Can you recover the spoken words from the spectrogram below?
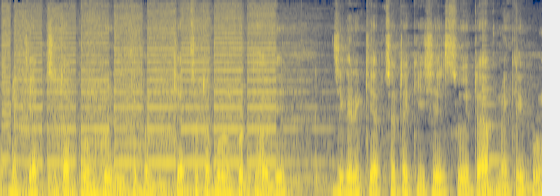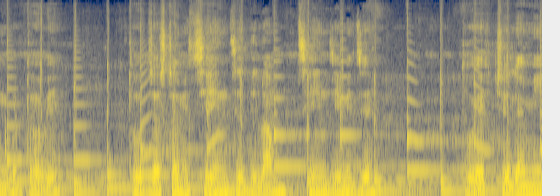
আপনি ক্যাপচাটা পূরণ করে দিতে পারবেন। ক্যাপচাটা পূরণ করতে হবে। যেখানে ক্যাপচাটা কিসের সো এটা আপনাকে পূরণ করতে হবে। তো জাস্ট আমি চেঞ্জে দিলাম চেঞ্জ ইমেজে তো অ্যাকচুয়ালি আমি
